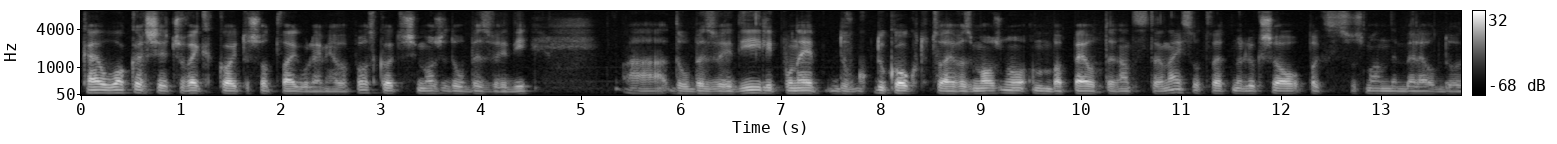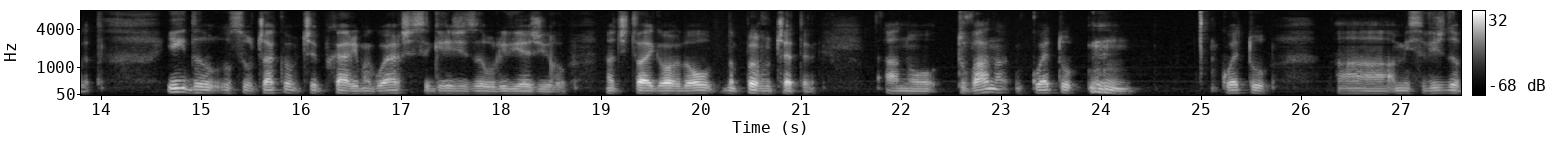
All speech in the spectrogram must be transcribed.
Кайл Локър ще е човека, който, защото това е големия въпрос, който ще може да обезвреди а, да обезвреди или поне до- доколкото това е възможно Мбапе от едната страна и съответно Люк Шоу пък с Осман Дембеле от другата. И да се очаквам, че Хари Магуайр ще се грижи за Оливия Жиро. Значи това е горе-долу на първо четене. А, но това, на което, което а, ми се вижда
